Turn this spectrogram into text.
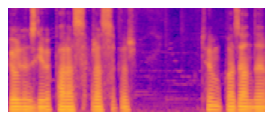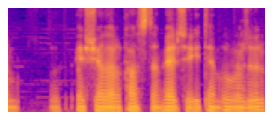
Gördüğünüz gibi para sıfıra sıfır. Tüm kazandığım e, eşyaları kastım her şey item ıvır zıvır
